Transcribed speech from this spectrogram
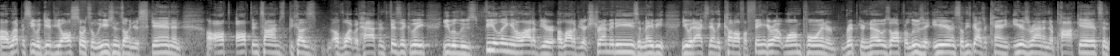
Uh, leprosy would give you all sorts of lesions on your skin, and uh, oftentimes, because of what would happen physically, you would lose feeling in a lot, of your, a lot of your extremities, and maybe you would accidentally cut off a finger at one point, or rip your nose off, or lose an ear. And so these guys are carrying ears around in their pockets and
